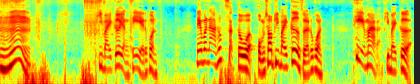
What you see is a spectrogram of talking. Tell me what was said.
อืมพี่ไบเกอร์อย่างเท่ทุกคน ในบรรดาทุกศัตรูอะผมชอบพี่ไบเกอร์สุดแล้วทุกคน เท่มากอะพี่ไบเกอร์อะ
